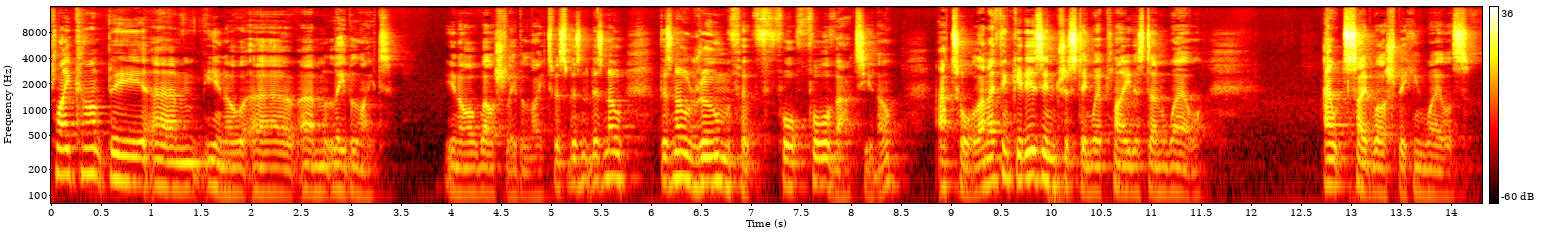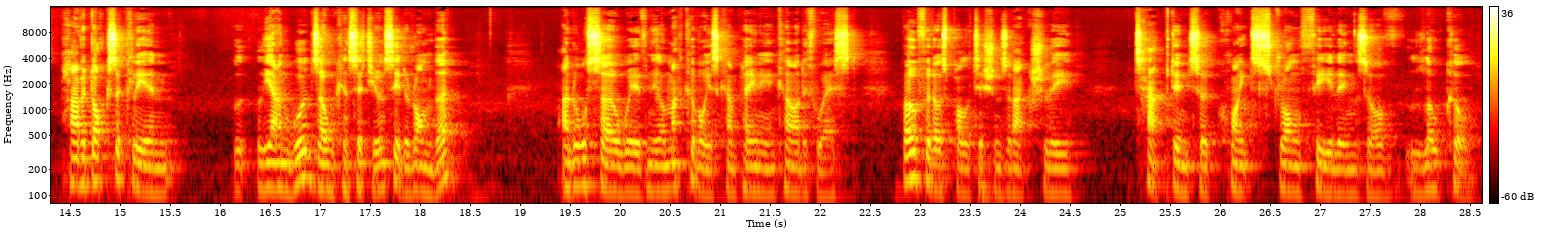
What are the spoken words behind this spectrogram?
Plaid can't be um, you know uh, um, Labour light, you know, a Welsh Labour light. There's, there's, there's no there's no room for for for that, you know at all. And I think it is interesting where Plaid has done well outside Welsh speaking Wales. Paradoxically, in Leanne Wood's own constituency, the Rhondda, and also with Neil McEvoy's campaigning in Cardiff West, both of those politicians have actually tapped into quite strong feelings of local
